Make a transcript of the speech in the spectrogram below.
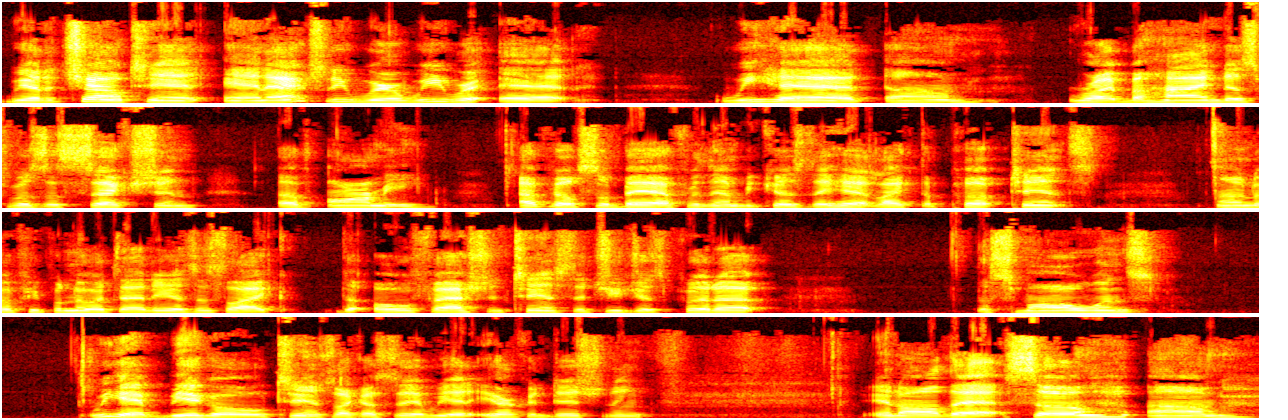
We had a chow tent, and actually where we were at, we had, um, right behind us was a section of Army. I felt so bad for them because they had like the pup tents. I don't know if people know what that is. It's like the old-fashioned tents that you just put up, the small ones. We had big old tents. Like I said, we had air conditioning and all that. So um,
